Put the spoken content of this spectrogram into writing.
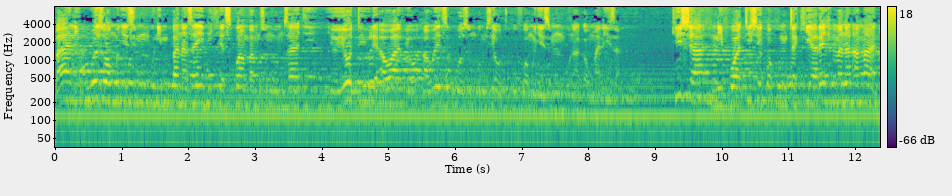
Bali uwezo wa Mwenyezi Mungu ni mpana zaidi kiasi kwamba mzungumzaji yoyote yule awavyo hawezi kuuzungumzia utukufu wa Mwenyezi Mungu na akaumaliza. Kisha nifuatishe kwa kumtakia rehma na amani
